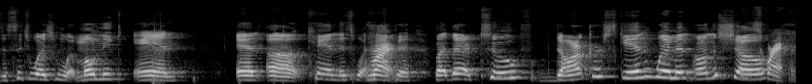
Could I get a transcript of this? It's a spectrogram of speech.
the situation with Monique and and uh Candace what Right. happened. But there are two darker skinned women on the show Scrapping.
